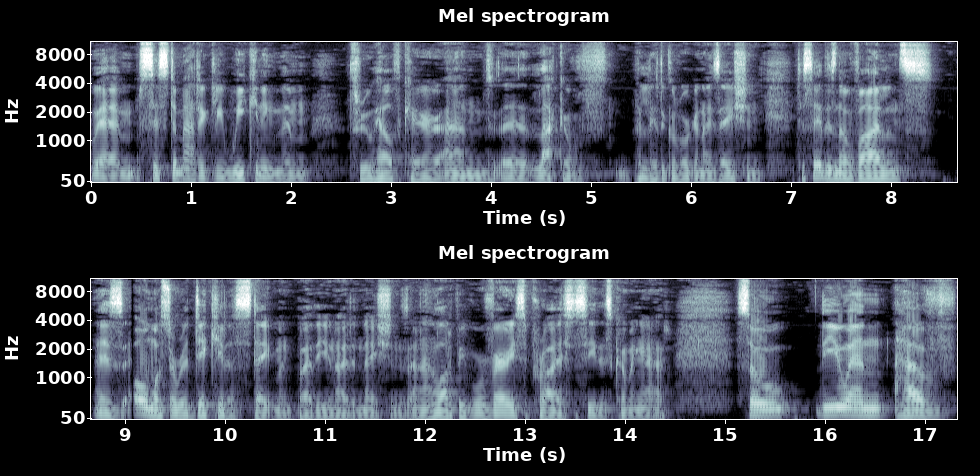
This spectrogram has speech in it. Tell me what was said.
um, systematically weakening them through healthcare and uh, lack of political organization. To say there's no violence is almost a ridiculous statement by the United Nations. And a lot of people were very surprised to see this coming out. So the UN have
